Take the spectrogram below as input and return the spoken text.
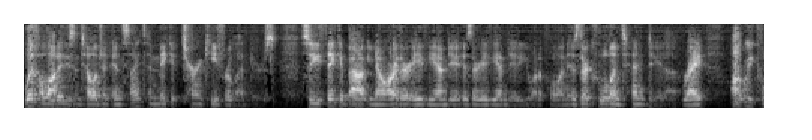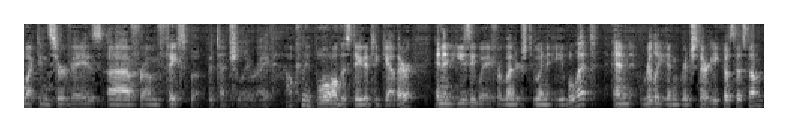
with a lot of these intelligent insights and make it turnkey for lenders? So you think about, you know, are there AVM data? Is there AVM data you want to pull in? Is there cool intent data, right? Are we collecting surveys uh, from Facebook potentially, right? How can we pull all this data together in an easy way for lenders to enable it and really enrich their ecosystem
